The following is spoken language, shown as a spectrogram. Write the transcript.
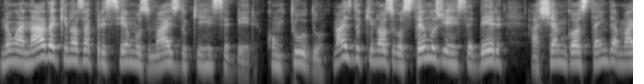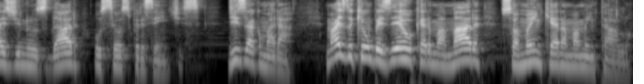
Não há nada que nós apreciemos mais do que receber. Contudo, mais do que nós gostamos de receber, Hashem gosta ainda mais de nos dar os seus presentes. Diz Agmará: Mais do que um bezerro quer mamar, sua mãe quer amamentá-lo.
